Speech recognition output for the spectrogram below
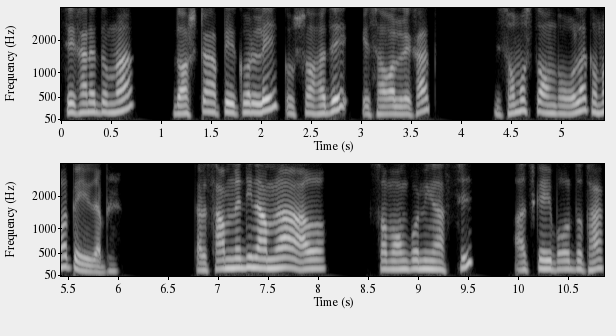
সেখানে তোমরা দশ টাকা পে করলে খুব সহজে এই সরল রেখার সমস্ত অঙ্কগুলো তোমরা পেয়ে যাবে। তাহলে সামনের দিন আমরা আরও সব অঙ্ক নিয়ে আসছি। আজকে এই পর্যন্ত থাক।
